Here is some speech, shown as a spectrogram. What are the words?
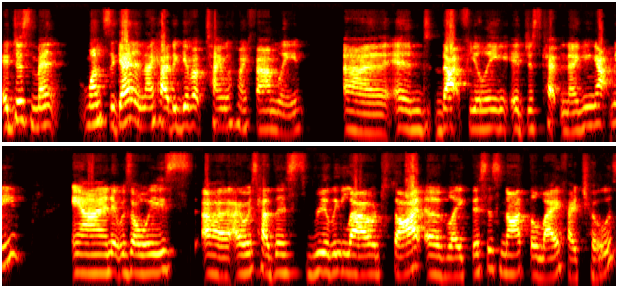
it just meant once again, I had to give up time with my family. Uh, and that feeling, it just kept nagging at me. And it was always, uh, I always had this really loud thought of like, this is not the life I chose.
